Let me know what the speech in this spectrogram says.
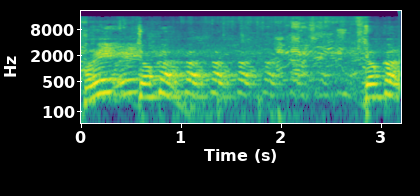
હવે જોકર જોકર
